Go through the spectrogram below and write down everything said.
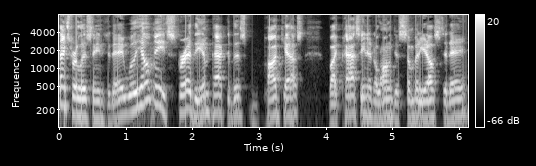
Thanks for listening today. Will you help me spread the impact of this podcast by passing it along to somebody else today?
